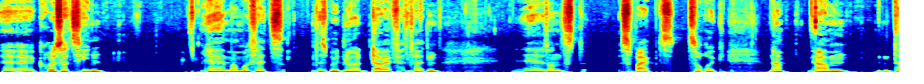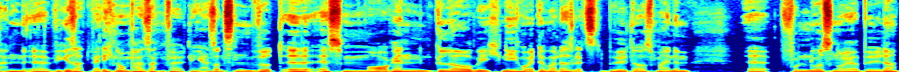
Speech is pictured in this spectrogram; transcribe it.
äh, größer ziehen. Äh, man muss jetzt das Bild nur dabei festhalten, äh, sonst swiped zurück. Na? Ähm, dann, äh, wie gesagt, werde ich noch ein paar Sachen veröffentlichen. Ansonsten wird äh, es morgen, glaube ich, nee, heute war das letzte Bild aus meinem äh, Fundus neuer Bilder,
